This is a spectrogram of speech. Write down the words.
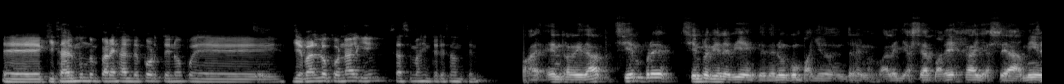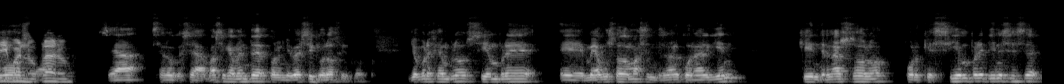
Eh, quizás el mundo en pareja del deporte, ¿no? Pues llevarlo con alguien se hace más interesante, ¿no? En realidad, siempre, siempre viene bien tener un compañero de entreno, ¿vale? Ya sea pareja, ya sea amigo. Sí, bueno, claro. Sea, sea lo que sea. Básicamente por el nivel psicológico. Yo, por ejemplo, siempre eh, me ha gustado más entrenar con alguien que entrenar solo, porque siempre tienes ese,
